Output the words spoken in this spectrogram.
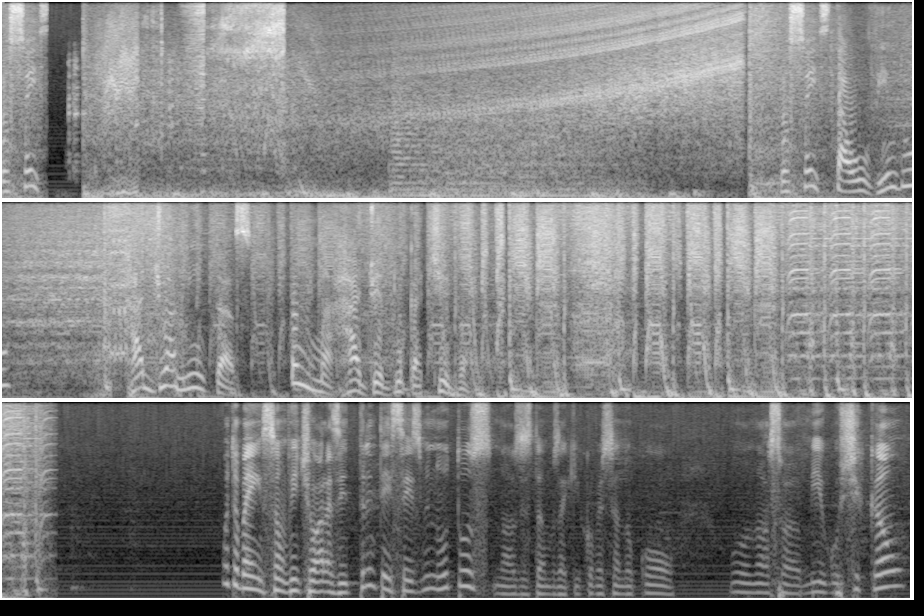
Vocês. Você está ouvindo Rádio Amintas, uma rádio educativa. Muito bem, são 20 horas e 36 minutos. Nós estamos aqui conversando com o nosso amigo Chicão,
